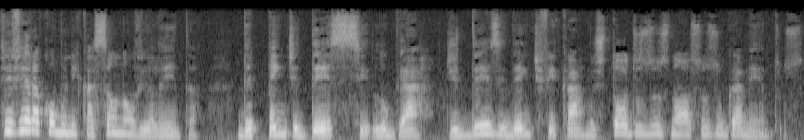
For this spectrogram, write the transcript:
Viver a comunicação não violenta depende desse lugar de desidentificarmos todos os nossos julgamentos,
